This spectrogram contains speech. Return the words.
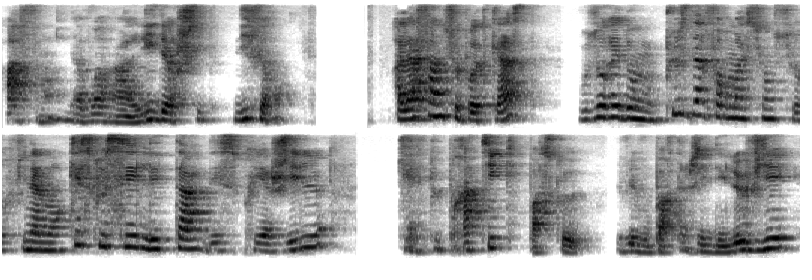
afin d'avoir un leadership différent. À la fin de ce podcast, vous aurez donc plus d'informations sur finalement qu'est-ce que c'est l'état d'esprit agile, quelques pratiques parce que je vais vous partager des leviers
